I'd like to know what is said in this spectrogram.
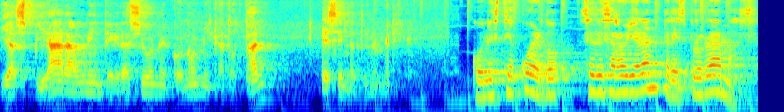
y aspirar a una integración económica total, es en Latinoamérica. Con este acuerdo se desarrollarán tres programas,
